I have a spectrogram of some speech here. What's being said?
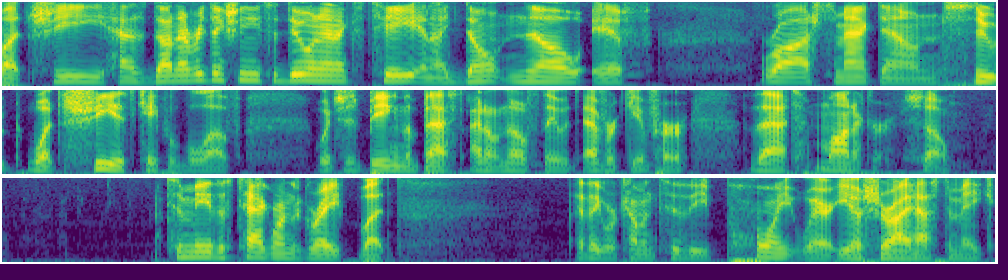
But she has done everything she needs to do in NXT, and I don't know if Raw SmackDown suit what she is capable of, which is being the best. I don't know if they would ever give her that moniker. So, to me, this tag run's great, but I think we're coming to the point where Io Shirai has to make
